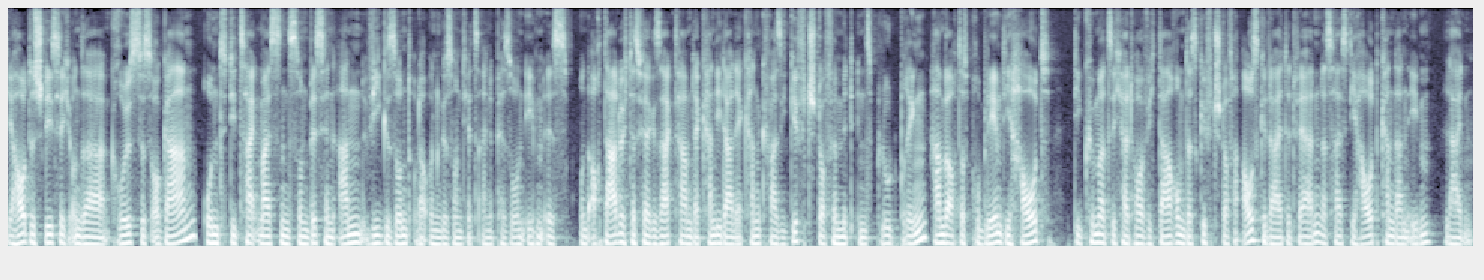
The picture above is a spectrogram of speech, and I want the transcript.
Die Haut ist schließlich unser größtes Organ und die zeigt meistens so ein bisschen an, wie gesund oder ungesund jetzt eine Person eben ist. Und auch dadurch, dass wir gesagt haben, der Candida, der kann quasi Giftstoffe mit ins Blut bringen, haben wir auch das Problem, die Haut die kümmert sich halt häufig darum, dass Giftstoffe ausgeleitet werden. Das heißt, die Haut kann dann eben leiden.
